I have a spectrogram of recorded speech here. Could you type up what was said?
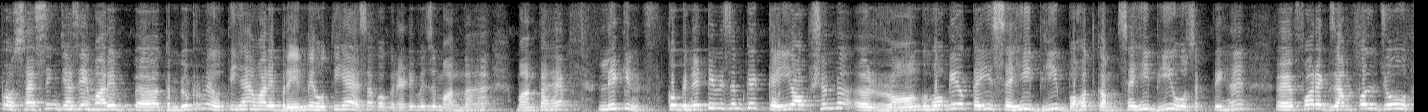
प्रोसेसिंग जैसे हमारे कंप्यूटर में होती है, हमारे ब्रेन में होती है, ऐसा कोग्नेटिविज्म मानना है, मानता है। लेकिन कोग्नेटिविज्म के कई ऑप्शन रॉन्ग होंगे और कई सही भी, बहुत कम सही भी हो सकते हैं। फॉर एग्ज़ाम्पल जो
